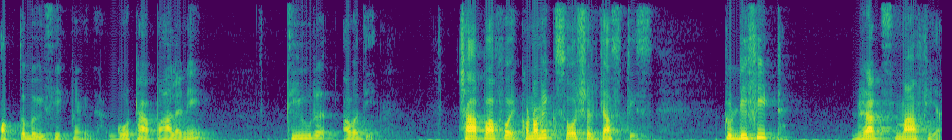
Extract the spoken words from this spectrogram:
ඔක්තෝබර් 21 වෙනිදා ගෝඨා පාලනයේ තීව්‍ර අවධිය. Chapa for Economic Social Justice to defeat drugs mafia.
